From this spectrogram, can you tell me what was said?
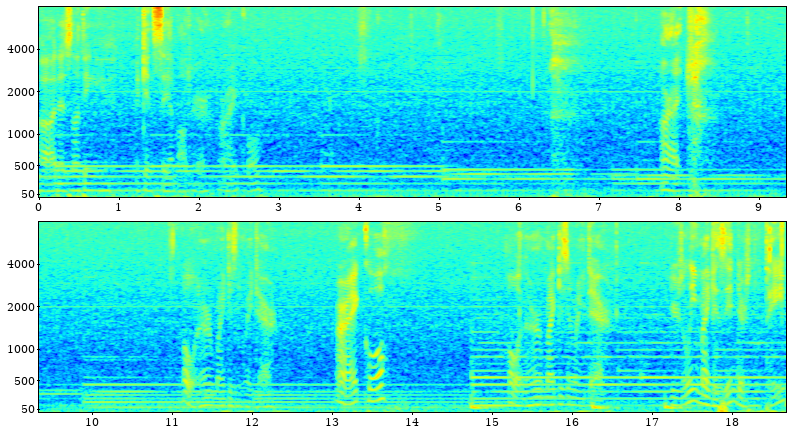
Uh, there's nothing I can say about her. Alright, cool. Alright. Oh, another magazine right there. Alright, cool. Oh, another magazine right there. There's only magazine, there's no tape.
